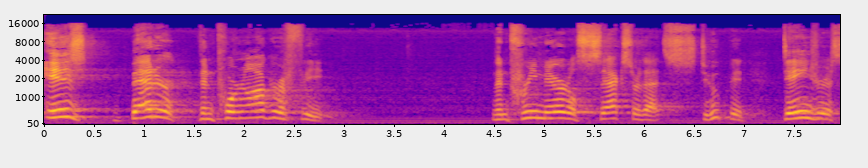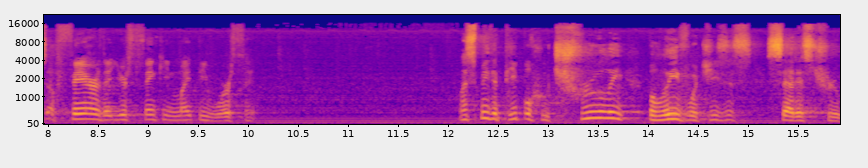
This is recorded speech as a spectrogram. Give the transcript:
is better than pornography, than premarital sex, or that stupid, dangerous affair that you're thinking might be worth it. Let's be the people who truly believe what Jesus said is true.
